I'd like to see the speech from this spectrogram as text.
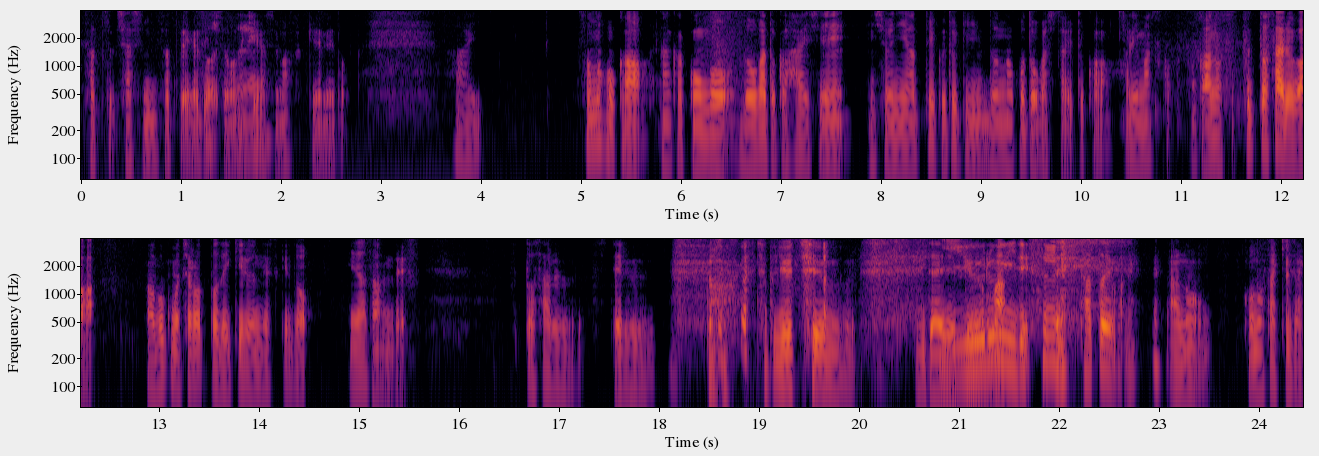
撮写真撮影ができそうな気がしますけれど。ね、はい。その他、なんか今後動画とか配信一緒にやっていくときにどんなことがしたいとかありますか？なんかあのフットサルは、まあ、僕もちょろっとできるんですけど、皆さんでフットサルしてると、ちょっと YouTube みたいですけど。ゆるいですね、まあ、例えばね、あの、この先々、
